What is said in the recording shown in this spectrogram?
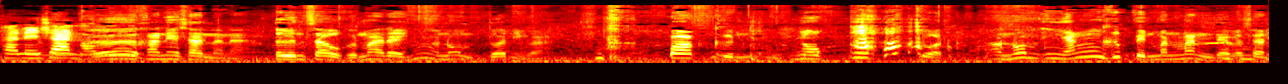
คาร์เนชั่นเออคาร์เนชั่นน่ะนะตื่นเช้าขึ้นมาได้เฮ้อนมตัวนี้วะปอกขึ้นยกกึ๊บตรวจเอานมอีหยังคือเป็นมันๆเดี๋ยวว่าซั่น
